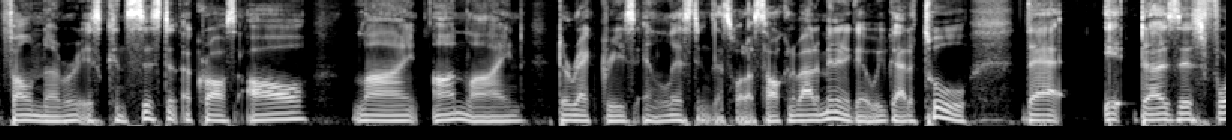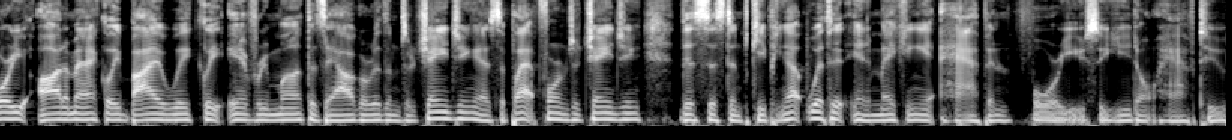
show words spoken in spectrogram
phone number is consistent across all line online directories and listings. That's what I was talking about a minute ago. We've got a tool that it does this for you automatically bi-weekly every month as the algorithms are changing as the platforms are changing. This system's keeping up with it and making it happen for you so you don't have to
